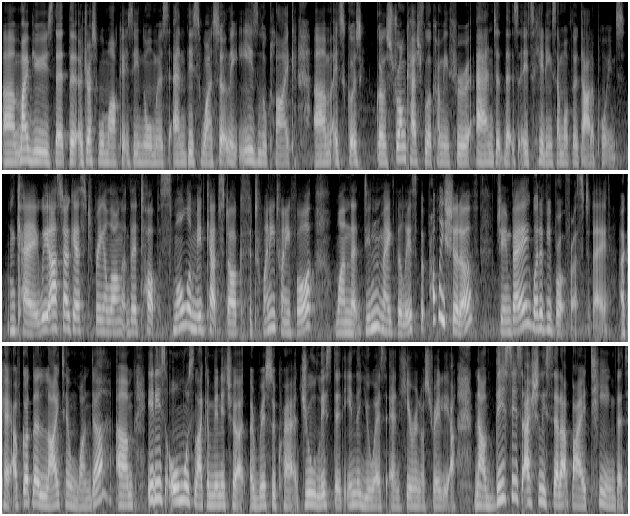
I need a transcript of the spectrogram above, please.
Um, my view is that the addressable market is enormous, and this one certainly is look like um, it's got, got a strong cash flow coming through, and it's hitting some of the data points. Okay, we asked our guests to bring along their top small or mid cap stock for 2024, one that didn't make the list but probably should have. Jun Bei, what have you brought for us today? Okay, I've got the Light and Wonder. Um, it is almost like a miniature aristocrat, dual listed in the US and here in Australia. Now, this is actually set up by a team that's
